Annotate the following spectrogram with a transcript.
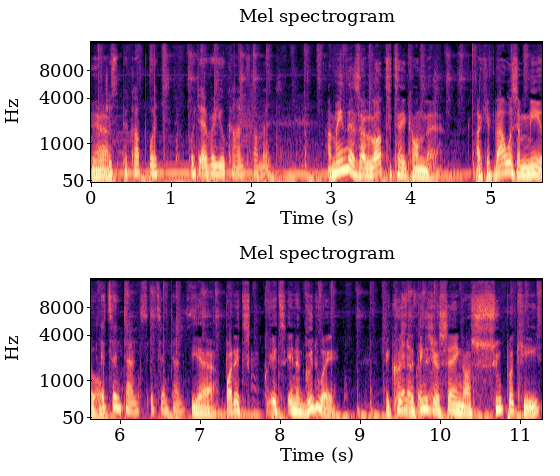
Yeah. Just pick up what whatever you can from it. I mean, there's a lot to take on there. Like if that was a meal. It's intense. It's intense. yeah, but it's it's in a good way because In the things way. you're saying are super key,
